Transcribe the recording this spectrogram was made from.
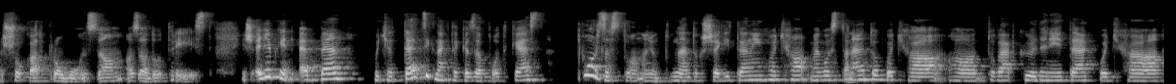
sokat promózzam az adott részt. És egyébként ebben, hogyha tetszik nektek ez a podcast, borzasztóan nagyon tudnátok segíteni, hogyha megosztanátok, hogyha ha tovább küldenétek, hogyha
